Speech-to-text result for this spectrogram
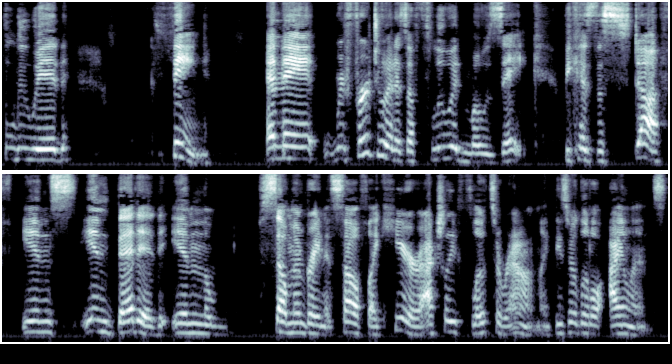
fluid thing, and they refer to it as a fluid mosaic because the stuff in, embedded in the cell membrane itself, like here, actually floats around. Like, these are little islands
